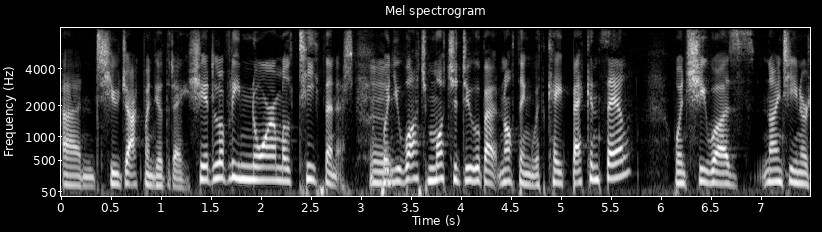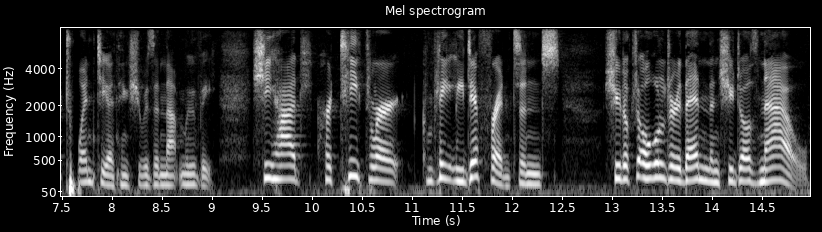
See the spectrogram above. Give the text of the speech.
and Hugh Jackman the other day. She had lovely normal teeth in it. Mm. When you watch Much Ado About Nothing with Kate Beckinsale, when she was 19 or 20, I think she was in that movie, she had her teeth were completely different and she looked older then than she does now.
